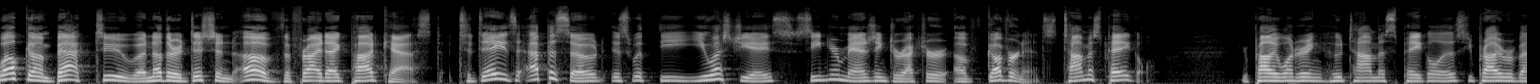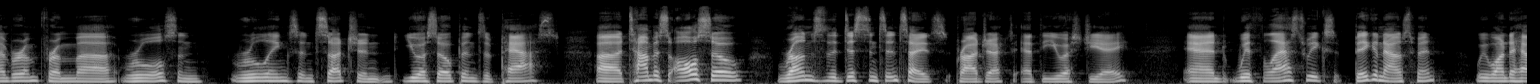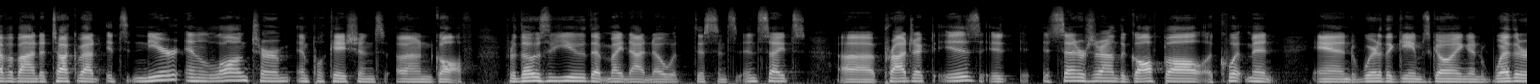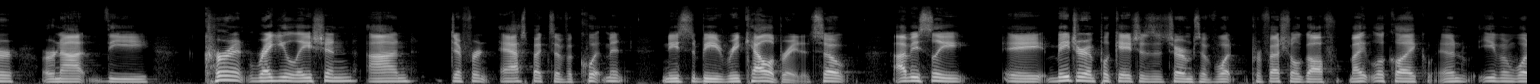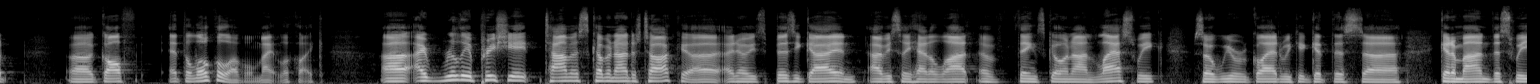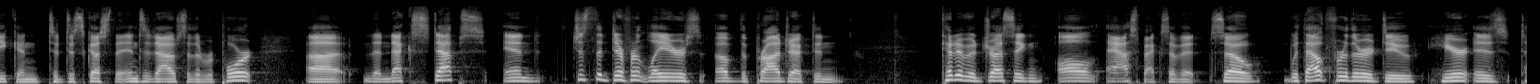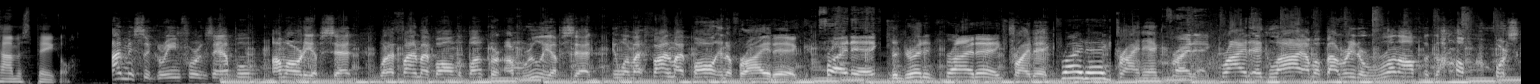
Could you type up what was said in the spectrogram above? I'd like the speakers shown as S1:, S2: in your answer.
S1: Welcome back to another edition of the Fried Egg Podcast. Today's episode is with the USGA's Senior Managing Director of Governance, Thomas Pagel. You're probably wondering who Thomas Pagel is. You probably remember him from uh, rules and rulings and such, and U.S. Opens of past. Uh, Thomas also runs the Distance Insights project at the USGA. And with last week's big announcement, we wanted to have on to talk about its near and long term implications on golf. For those of you that might not know what Distance Insights uh, project is, it, it centers around the golf ball equipment and where the game's going and whether or not the current regulation on different aspects of equipment needs to be recalibrated. So, obviously, a major implications in terms of what professional golf might look like and even what uh, golf at the local level might look like. Uh, I really appreciate Thomas coming on to talk. Uh, I know he's a busy guy and obviously had a lot of things going on last week, so we were glad we could get this uh, get him on this week and to discuss the ins and outs of the report, uh, the next steps, and just the different layers of the project and kind of addressing all aspects of it. So, without further ado, here is Thomas Pagel.
S2: I miss a green, for example, I'm already upset. When I find my ball in the bunker, I'm really upset. And when I find my ball in a
S3: fried egg,
S4: fried egg,
S5: the dreaded fried egg,
S2: fried egg,
S4: fried egg,
S6: fried egg,
S2: fried egg, fried egg lie, I'm about ready to run off the golf course.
